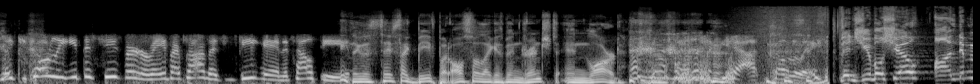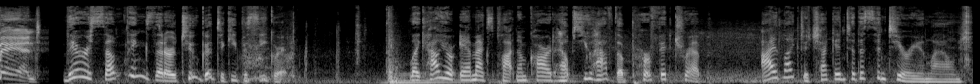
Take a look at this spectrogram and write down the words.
like you totally eat this cheeseburger babe I promise it's vegan it's healthy Like, this tastes like beef, but also like it's been drenched in lard. yeah totally The Jubal Show on demand. There are some things that are too good to keep a secret. Like how your Amex Platinum card helps you have the perfect trip. I'd like to check into the Centurion Lounge.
